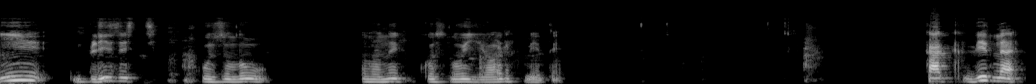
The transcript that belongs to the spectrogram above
и близость к узлу Луны к узлу ее орбиты. Как видно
